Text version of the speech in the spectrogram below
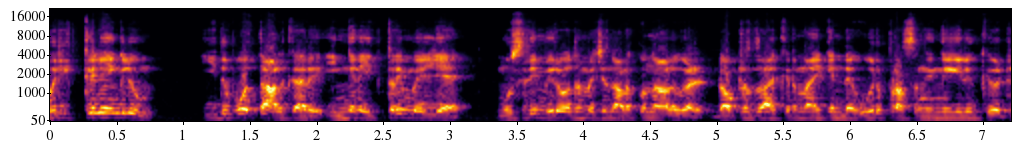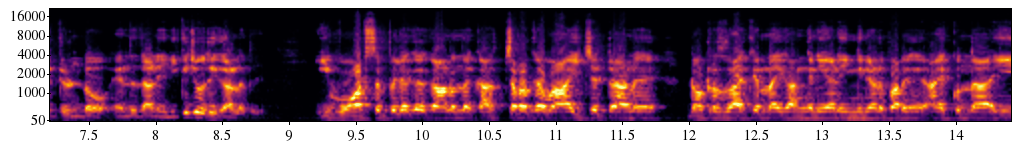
ഒരിക്കലെങ്കിലും ഇതുപോലത്തെ ആൾക്കാർ ഇങ്ങനെ ഇത്രയും വലിയ മുസ്ലിം വിരോധം വെച്ച് നടക്കുന്ന ആളുകൾ ഡോക്ടർ സാക്കിർ നായിക്കിന്റെ ഒരു പ്രസംഗമെങ്കിലും കേട്ടിട്ടുണ്ടോ എന്നതാണ് എനിക്ക് ചോദിക്കാനുള്ളത്. ഈ വാട്സപ്പിലൊക്കെ കാണുന്ന കച്ചറൊക്കെ വായിച്ചിട്ടാണ് ഡോക്ടർ സാക്കിർ നായിക് അങ്ങനെയാണ് ഇങ്ങനെയാണ് പറഞ്ഞ് അയക്കുന്ന ഈ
